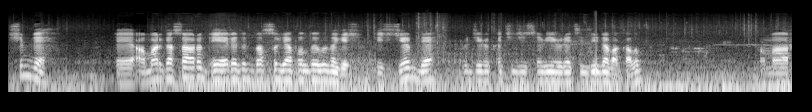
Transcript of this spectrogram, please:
Şimdi e, Amargasaur'un eğerinin nasıl yapıldığını da geç, geçeceğim de önce bir kaçıncı seviye üretildiğine bakalım. Amar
